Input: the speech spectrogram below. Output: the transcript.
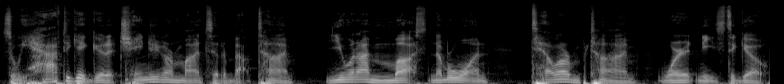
So we have to get good at changing our mindset about time. You and I must, number one, tell our time where it needs to go.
